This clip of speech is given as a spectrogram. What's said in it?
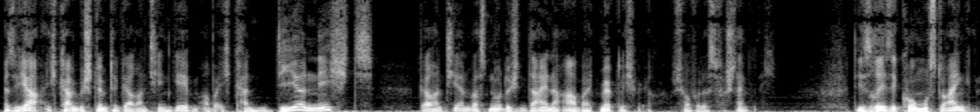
Also ja, ich kann bestimmte Garantien geben, aber ich kann dir nicht garantieren, was nur durch deine Arbeit möglich wäre. Ich hoffe, das ist verständlich. Dieses Risiko musst du eingehen.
